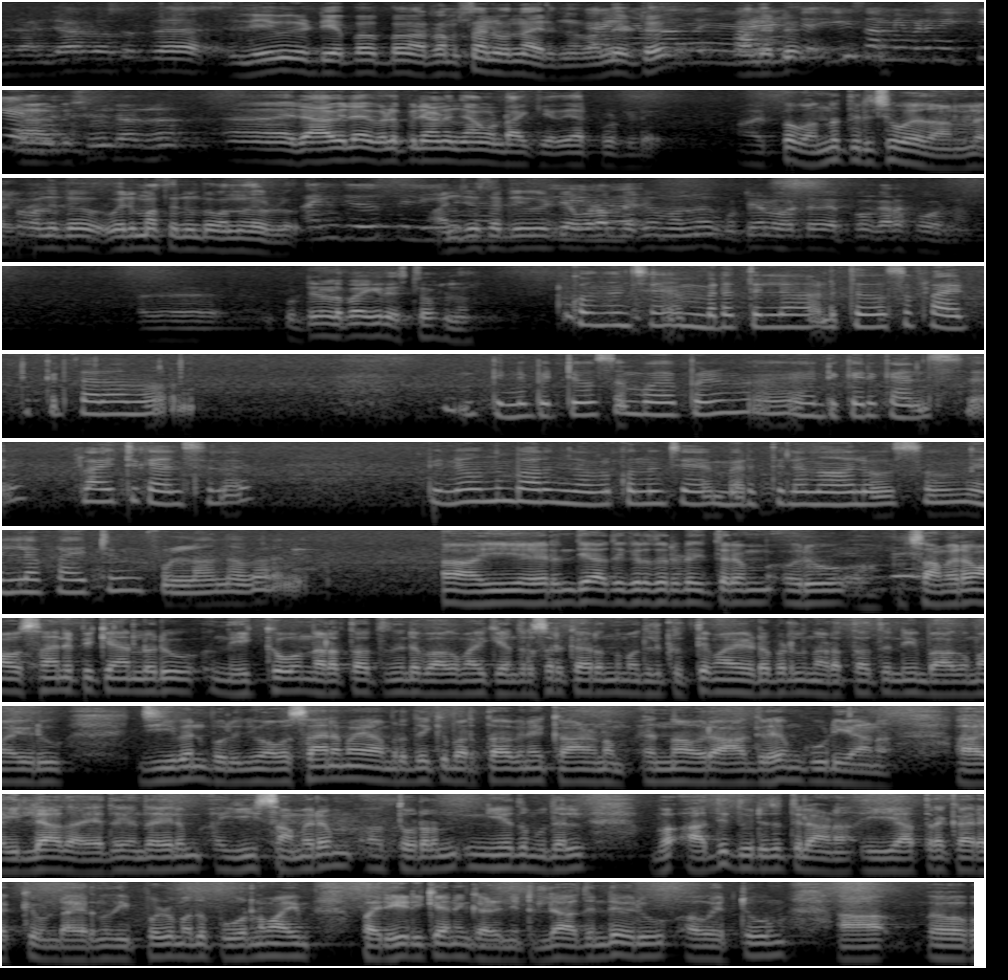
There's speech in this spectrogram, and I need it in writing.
ഒരു അഞ്ചാറ് ദിവസത്തെ ലീവ് കിട്ടിയപ്പോൾ ഇപ്പം റംസാൻ വന്നായിരുന്നു. വന്നിട്ട് വന്നിട്ട് ഈ സമയം ഇവിടെ ആ, നിൽക്കുകയായിരുന്നു വിഷുവിന്റെ അന്ന് ആ, രാവിലെ വെളുപ്പിലാണ് ഞാൻ ഉണ്ടാക്കിയത് എയർപോർട്ടിൽ ഇപ്പോൾ വന്ന് തിരിച്ചു പോയതാണല്ലേ? വന്നിട്ട് ഒരു മാസം മുമ്പ് വന്നതേ ഉള്ളൂ. അഞ്ച് അഞ്ച് ദിവസം ലീവ് കിട്ടി അവിടെ വരും വന്ന് കുട്ടികളുമായിട്ട് എപ്പം കറക്കം അത് കുട്ടികളെ ഭയങ്കര ഇഷ്ടമാണ്. ഒന്നും ചെയ്യാൻ പറ്റത്തില്ല അടുത്ത ദിവസം ഫ്ലൈറ്റ് ടിക്കറ്റ് തരാമെന്ന് പറഞ്ഞു. പിന്നെ പിറ്റേ ദിവസം പോയപ്പോഴും ടിക്കറ്റ് ക്യാൻസലായി ഫ്ലൈറ്റ് ക്യാൻസലായി പിന്നെ ഒന്നും പറഞ്ഞില്ല. അവർക്കൊന്നും ചെയ്യാൻ പറ്റത്തില്ല നാല് ദിവസവും എല്ലാ ഫ്ലൈറ്റും ഫുള്ളാന്നാണ് പറഞ്ഞു. ഈ എയർ ഇന്ത്യ അധികൃതരുടെ ഇത്തരം ഒരു സമരം അവസാനിപ്പിക്കാനുള്ളൊരു നീക്കവും നടത്താത്തതിന്റെ ഭാഗമായി കേന്ദ്ര സർക്കാരൊന്നും അതിൽ കൃത്യമായ ഇടപെടൽ നടത്താത്തതിന്റെയും ഭാഗമായ ഒരു ജീവൻ പൊലിഞ്ഞു. അവസാനമായി അമൃതയ്ക്ക് ഭർത്താവിനെ കാണണം എന്ന ഒരു ആഗ്രഹം കൂടിയാണ് ഇല്ലാതായത്. എന്തായാലും ഈ സമരം തുടങ്ങിയത് മുതൽ അതിദുരിതത്തിലാണ് ഈ യാത്രക്കാരൊക്കെ ഉണ്ടായിരുന്നത്. ഇപ്പോഴും അത് പൂർണമായും പരിഹരിക്കാനും കഴിഞ്ഞിട്ടില്ല. അതിന്റെ ഒരു ഏറ്റവും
